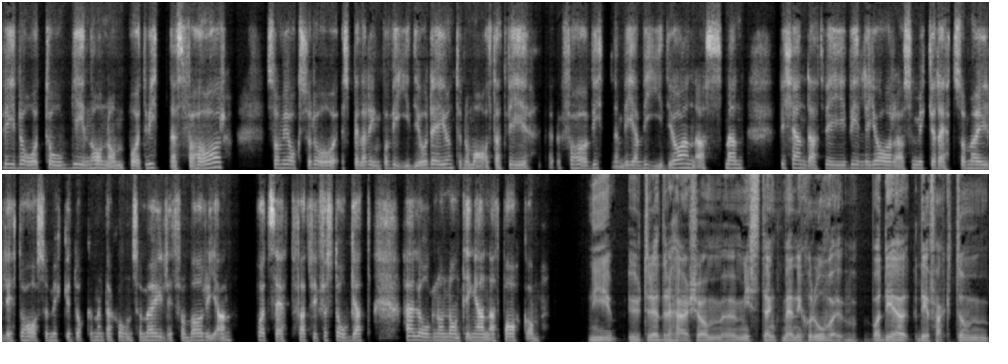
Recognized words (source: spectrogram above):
vi då tog in honom på ett vittnesförhör som vi också då spelar in på video. Det är ju inte normalt att vi förhör vittnen via video annars, men vi kände att vi ville göra så mycket rätt som möjligt och ha så mycket dokumentation som möjligt från början på ett sätt för att vi förstod att här låg någonting annat bakom. Ni utredde det här som eh, misstänkt människorov. Var det det faktum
